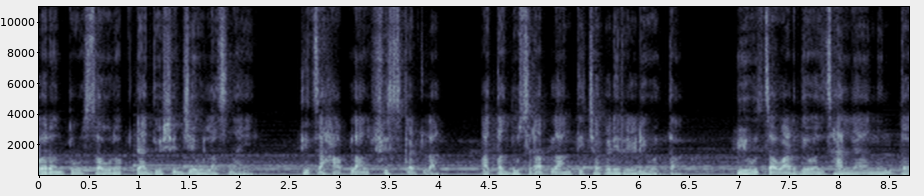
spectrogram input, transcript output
परंतु सौरभ त्या दिवशी जेवलाच नाही. तिचा हा प्लान फिसकटला. आता दुसरा प्लान तिच्याकडे रेडी होता. पिहूचा वाढदिवस झाल्यानंतर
